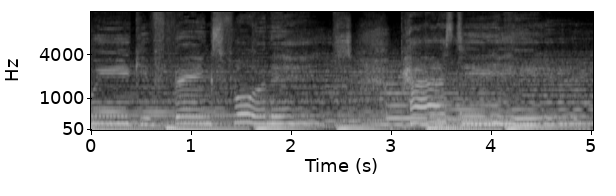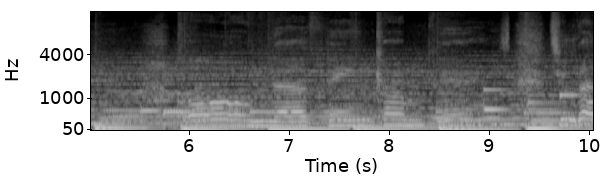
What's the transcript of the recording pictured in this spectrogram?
We give thanks for this past year. Oh, nothing compares to the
